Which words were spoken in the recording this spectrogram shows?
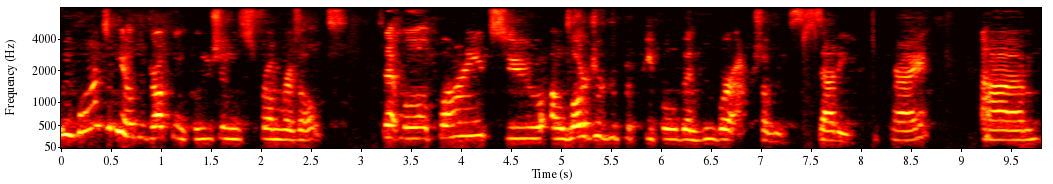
we want to be able to draw conclusions from results that will apply to a larger group of people than who we're actually studying, right? Um,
